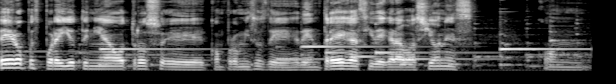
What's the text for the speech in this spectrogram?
pero pues por ello tenía otros eh, compromisos de, entregas y de grabaciones con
